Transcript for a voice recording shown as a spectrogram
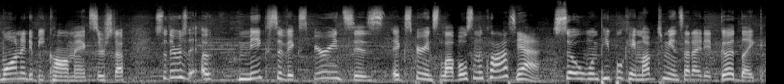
wanted to be comics or stuff. So there was a mix of experiences, experience levels in the class. Yeah. So when people came up to me and said I did good, like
